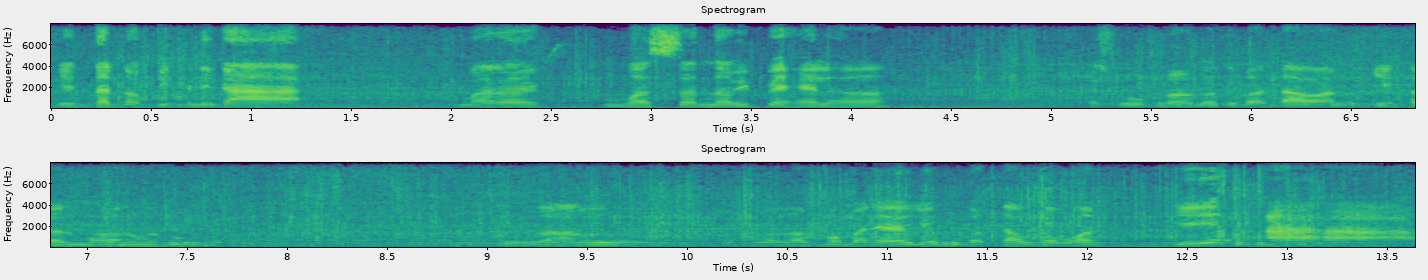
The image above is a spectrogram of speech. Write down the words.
ખેતરનો પિકનિક. આ મારે મસ્ત નવી પહેલ હ. છોકરાને બધું બતાવવાનું ખેતરમાં બધું. તો આવે લગમાં બનાવી ગયો હું બતાવું તમને કે આ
